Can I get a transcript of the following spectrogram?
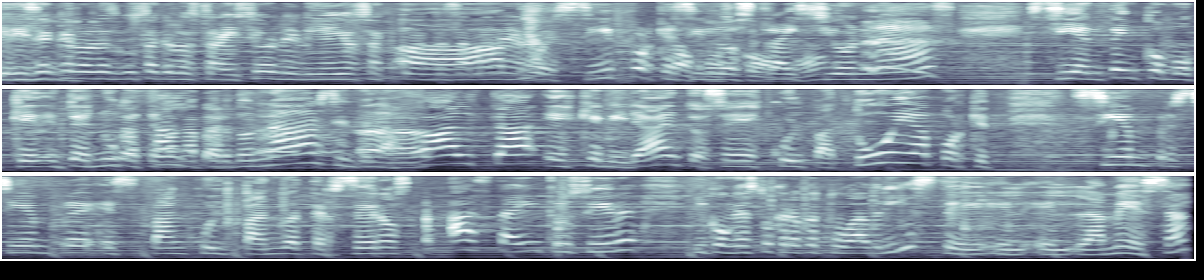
Y dicen que no les gusta que los traicionen y ellos actúan de esa Ah, manera. pues sí, porque No, si pues, los ¿cómo? traicionas, sienten como que entonces nunca La te van a perdonar, sienten la falta, es que mira, entonces es culpa tuya, porque siempre, siempre están culpando a terceros, hasta inclusive, y con esto creo que tú abriste el- el- la mesa,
